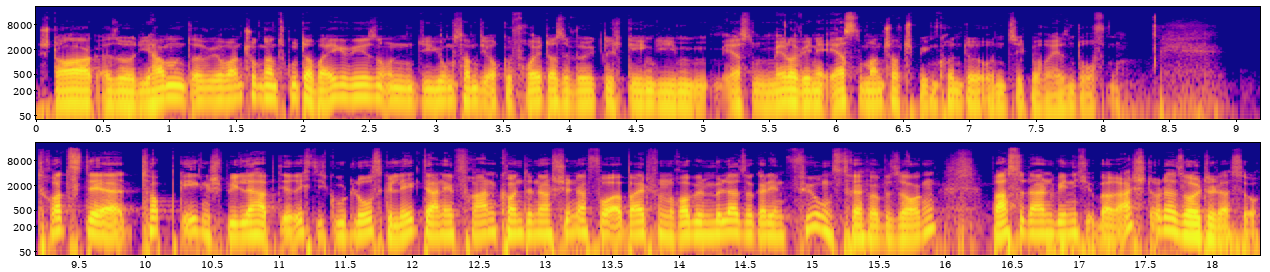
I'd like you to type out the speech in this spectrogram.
stark. Also die haben, wir waren schon ganz gut dabei gewesen und die Jungs haben sich auch gefreut, dass sie wirklich gegen die ersten, mehr oder weniger erste Mannschaft spielen konnte und sich beweisen durften. Trotz der Top-Gegenspiele habt ihr richtig gut losgelegt. Daniel Frahn konnte nach schöner Vorarbeit von Robin Müller sogar den Führungstreffer besorgen. Warst du da ein wenig überrascht oder sollte das so?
